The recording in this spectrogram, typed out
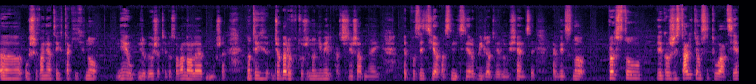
e, używania tych takich, no nie, nie lubię używać tego słowa, no ale muszę, no tych jobberów, którzy no nie mieli praktycznie żadnej pozycji oraz nic nie robili od wielu miesięcy, tak więc no po prostu wykorzystali tę sytuację,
